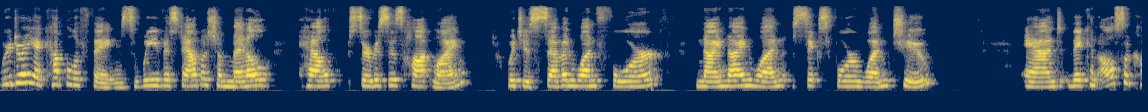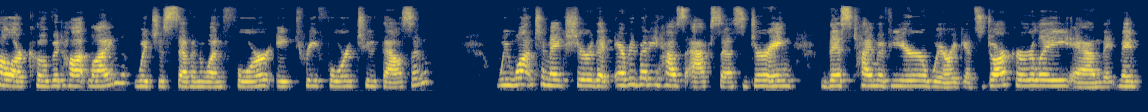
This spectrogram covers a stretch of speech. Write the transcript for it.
We're doing a couple of things. We've established a mental health services hotline, which is 714 991 6412. And they can also call our COVID hotline, which is 714 834 2000 we want to make sure that everybody has access during this time of year where it gets dark early and they may,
